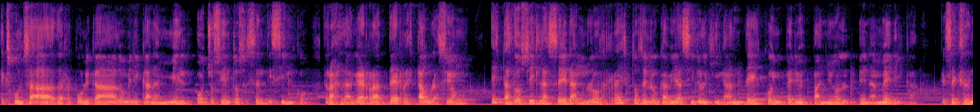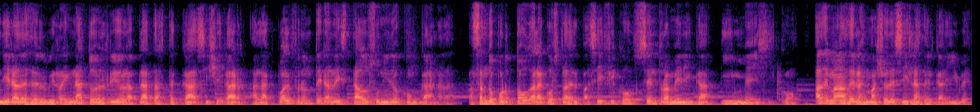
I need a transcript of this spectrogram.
Expulsada de República Dominicana en 1865 tras la Guerra de Restauración, estas dos islas eran los restos de lo que había sido el gigantesco imperio español en América, que se extendiera desde el virreinato del Río de la Plata hasta casi llegar a la actual frontera de Estados Unidos con Canadá, pasando por toda la costa del Pacífico, Centroamérica y México, además de las mayores islas del Caribe.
